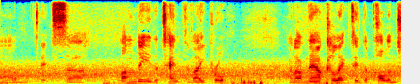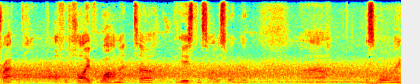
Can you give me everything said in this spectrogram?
Um, it's uh, Monday, the 10th of April, and I've now collected the pollen trap of Hive 1 at uh, the eastern side of Swindon uh, this morning.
